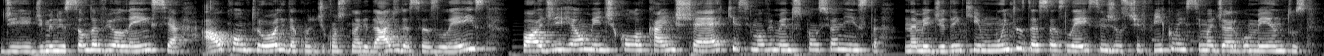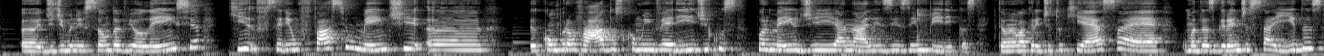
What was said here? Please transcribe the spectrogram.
de diminuição da violência ao controle da, de constitucionalidade dessas leis, pode realmente colocar em xeque esse movimento expansionista, na medida em que muitas dessas leis se justificam em cima de argumentos uh, de diminuição da violência que seriam facilmente uh, comprovados como inverídicos por meio de análises empíricas. Então eu acredito que essa é uma das grandes saídas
